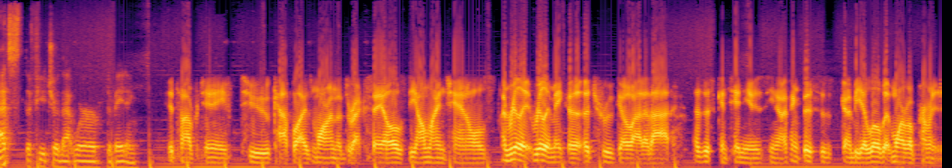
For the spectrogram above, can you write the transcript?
That's the future that we're debating. It's an opportunity to capitalize more on the direct sales, the online channels, and really, really make a, a true go out of that as this continues. You know, I think this is going to be a little bit more of a permanent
